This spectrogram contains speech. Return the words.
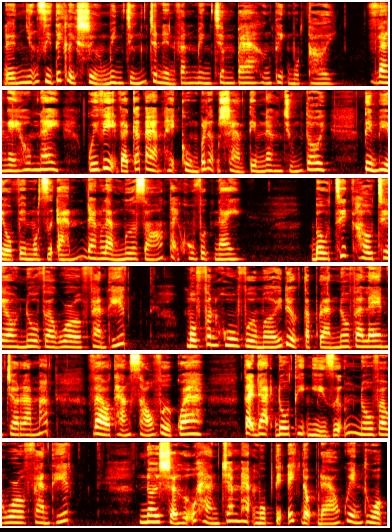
đến những di tích lịch sử minh chứng cho nền văn minh Champa hưng thịnh một thời. Và ngày hôm nay, quý vị và các bạn hãy cùng bất động sản tiềm năng chúng tôi tìm hiểu về một dự án đang làm mưa gió tại khu vực này. Boutique Hotel Nova World Phan Thiết một phân khu vừa mới được tập đoàn Novaland cho ra mắt vào tháng 6 vừa qua tại đại đô thị nghỉ dưỡng Nova World Phan Thiết, nơi sở hữu hàng trăm hạng mục tiện ích độc đáo quen thuộc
